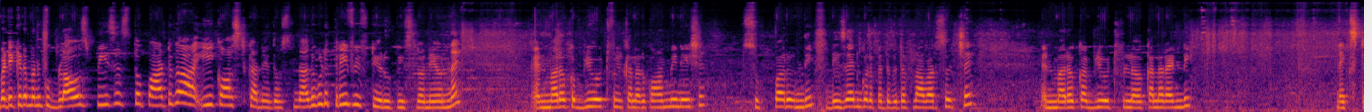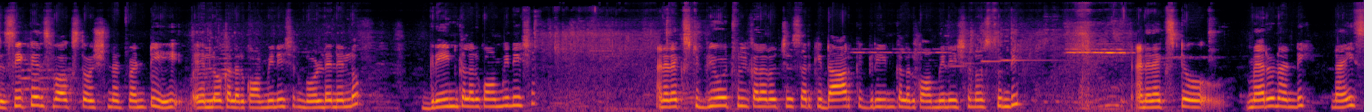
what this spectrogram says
బట్ ఇక్కడ మనకు బ్లౌజ్ పీసెస్తో పాటుగా ఈ కాస్ట్కి అనేది వస్తుంది. అది కూడా త్రీ ఫిఫ్టీ రూపీస్లోనే ఉన్నాయి. అండ్ మరొక బ్యూటిఫుల్ కలర్ కాంబినేషన్ సూపర్ ఉంది. డిజైన్ కూడా పెద్ద పెద్ద ఫ్లవర్స్ వచ్చాయి. అండ్ మరొక బ్యూటిఫుల్ కలర్ అండి. నెక్స్ట్ సీక్వెన్స్ వర్క్స్తో వచ్చినటువంటి yellow colour combination golden yellow green colour combination and next beautiful colour వచ్చేసరికి డార్క్ గ్రీన్ కలర్ కాంబినేషన్ వస్తుంది. అండ్ నెక్స్ట్ మెరూన్ అండి నైస్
